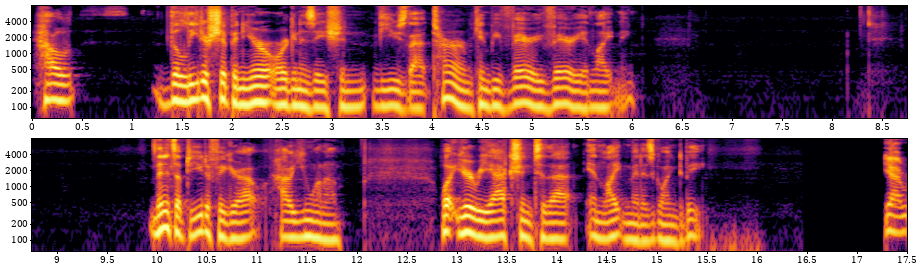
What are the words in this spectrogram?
how the leadership in your organization views that term can be very, very enlightening. Then it's up to you to figure out how you want to, what your reaction to that enlightenment is going to be. Yeah,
